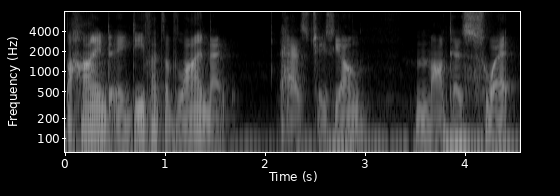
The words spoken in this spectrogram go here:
behind a defensive line that has Chase Young, Montez Sweat,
